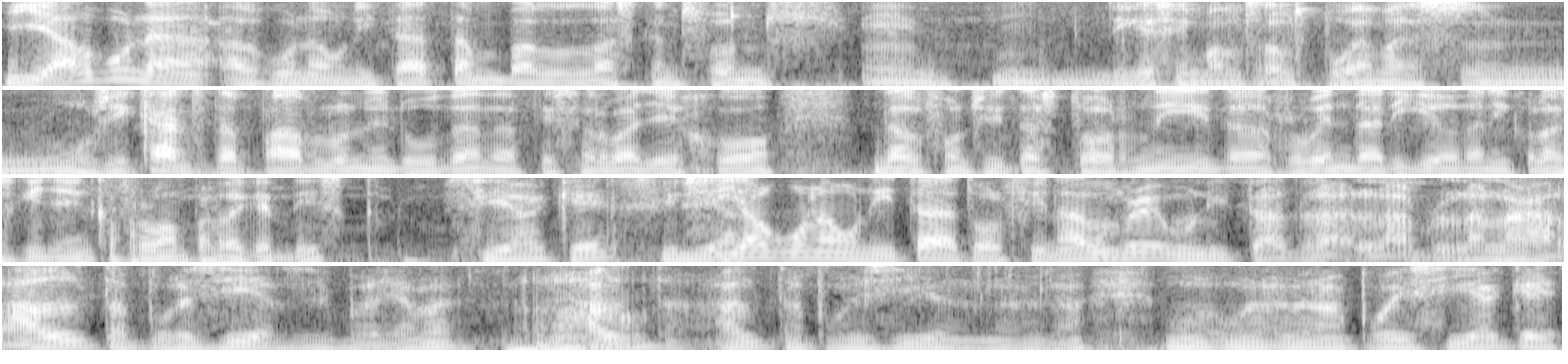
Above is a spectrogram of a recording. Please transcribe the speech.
Hi ha alguna, alguna unitat amb les cançons, diguéssim, els, els poemes musicats de Pablo Neruda, de César Vallejo, d'Alfonsita Storni, de Rubén Darío, de Nicolás Guillén, que formen part d'aquest disc? Si hi ha què? Si, si hi ha alguna unitat, o al final... Hombre, unitat, la, la, la, la alta poesia, se puede llamar. Uh -huh. Alta, alta poesía, la, una, una, poesía que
